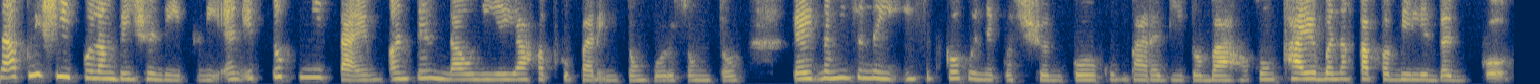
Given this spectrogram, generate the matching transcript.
na-appreciate ko lang din siya lately and it took me time until now niyayakap ko pa rin tong kursong to. Kahit na minsan naiisip ko kung na-question ko kung para dito ba ako, kung kaya ba ng kapabilidad ko,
